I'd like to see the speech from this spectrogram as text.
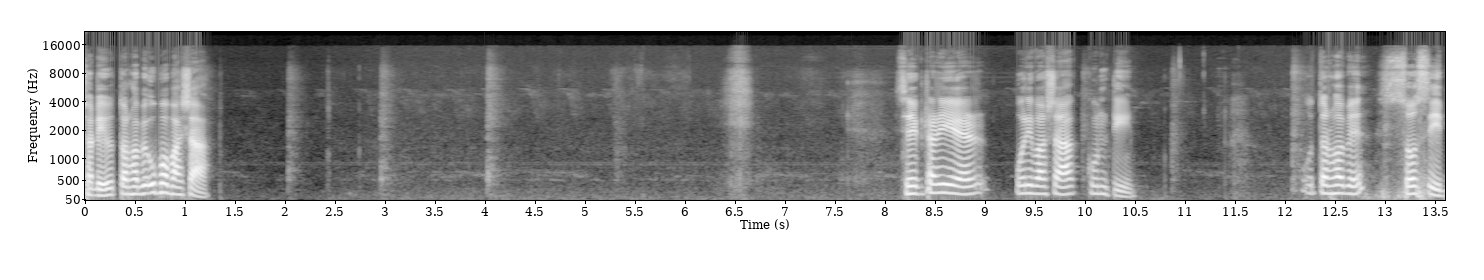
সরি, উত্তর হবে উপভাষা। সেক্রেটারিয়ের পরিভাষা কোনটি? উত্তর হবে সচিব।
